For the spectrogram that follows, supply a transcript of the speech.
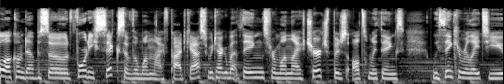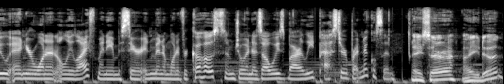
welcome to episode 46 of the One Life podcast. We talk about things from One Life Church, but just ultimately things we think can relate to you and your one and only life. My name is Sarah Inman. I'm one of your co-hosts. And I'm joined as always by our lead pastor, Brett Nicholson. Hey, Sarah, how you doing?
